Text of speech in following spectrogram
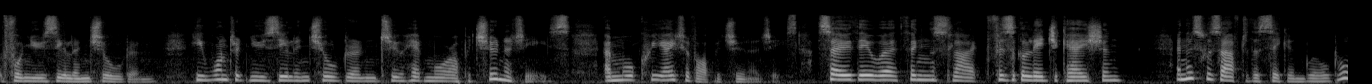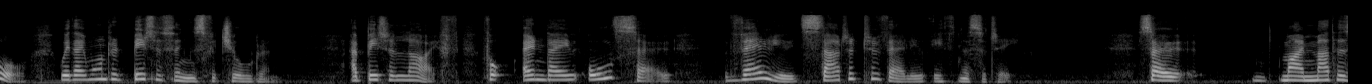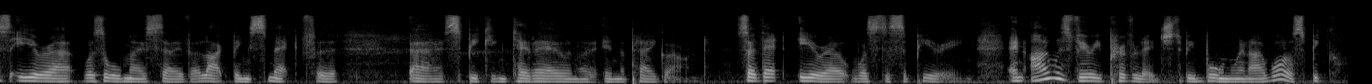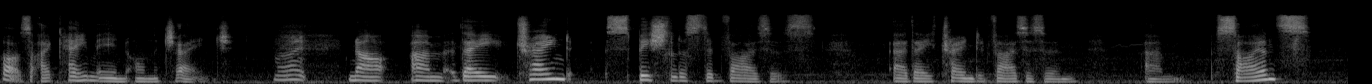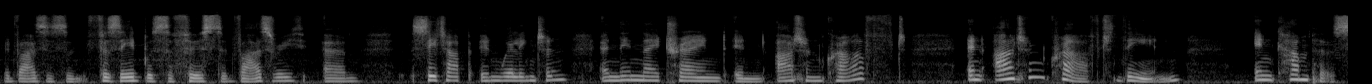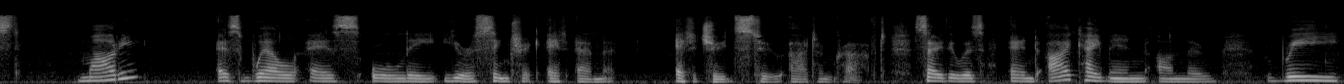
for New Zealand children. He wanted New Zealand children to have more opportunities and more creative opportunities. So there were things like physical education, and this was after the Second World War, where they wanted better things for children, a better life for and they also valued started to value ethnicity. So my mother's era was almost over, like being smacked for uh, speaking te reo in the in the playground. So that era was disappearing, and I was very privileged to be born when I was because I came in on the change. Right. Now, um, they trained specialist advisors. Uh, they trained advisors in um, science, advisors and phys ed was the first advisory um, set up in Wellington, and then they trained in art and craft. And art and craft then encompassed Māori as well as all the Eurocentric at, um, attitudes to art and craft. So there was, and I came in on the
